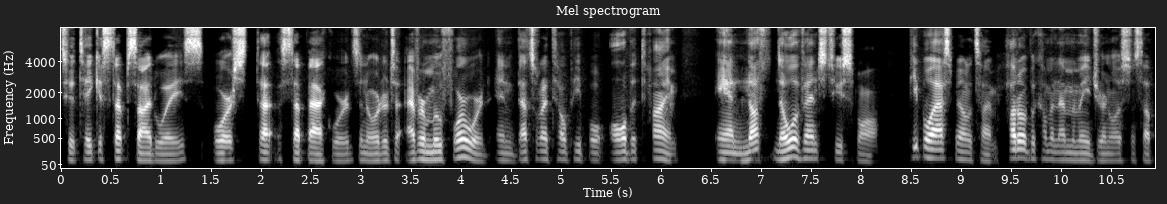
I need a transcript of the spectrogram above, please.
to take a step sideways or ste- step backwards in order to ever move forward. And that's what I tell people all the time. And no, no event's too small. People ask me all the time, how do I become an MMA journalist and stuff?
